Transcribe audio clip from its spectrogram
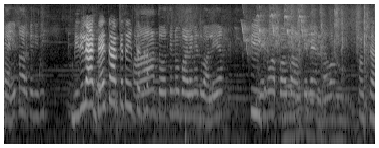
ਹੈ ਉਤਾਰ ਕੇ ਦੀਦੀ। ਦੀਦੀ ਲੈ ਦੇ ਤਾਰ ਕੇ ਤੁਸੀਂ ਹਾਂ ਦੋ ਤਿੰਨ ਉਬਾਲੇ ਮੈਂ ਦਵਾ ਲਏ ਆ। ਠੀਕ। ਇਹਨੂੰ ਆਪਾਂ ਉਤਾਰ ਕੇ ਲੈਂਦਾ ਵਾ। ਅੱਛਾ।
